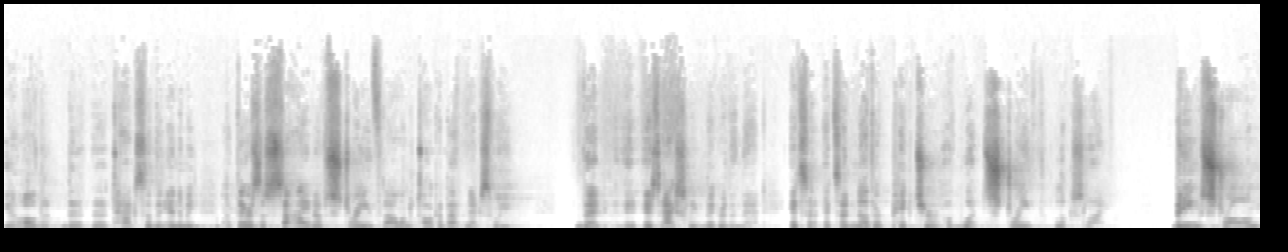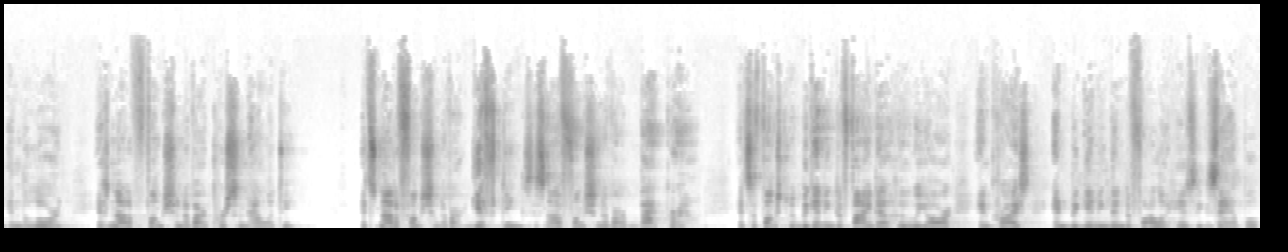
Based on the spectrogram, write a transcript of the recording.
you know, all the, the, the, attacks of the enemy. But there's a side of strength that I want to talk about next week that is actually bigger than that. It's, a, it's another picture of what strength looks like. Being strong in the Lord is not a function of our personality. It's not a function of our giftings. It's not a function of our background. It's a function of beginning to find out who we are in Christ and beginning then to follow His example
